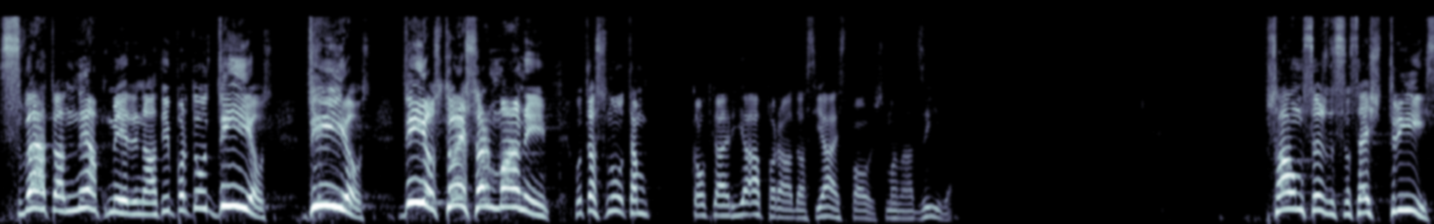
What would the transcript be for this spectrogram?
svētā neapmierinātība par to Dievs. Dievs, Dievs, tu esi ar maniem! Un tas nu, tam kaut kā ir jāparādās, jāizpaužas manā dzīvē. Psalms 66, 3.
